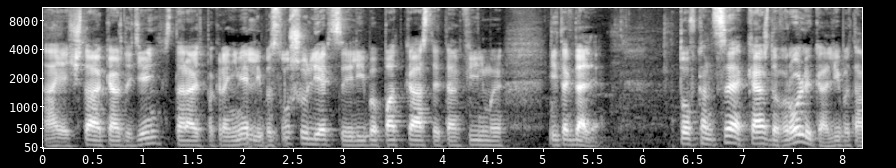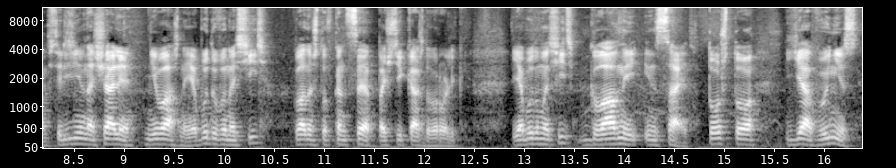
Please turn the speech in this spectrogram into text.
а я читаю каждый день, стараюсь, по крайней мере, либо слушаю лекции, либо подкасты, там, фильмы и так далее, то в конце каждого ролика, либо там в середине, в начале, неважно, я буду выносить, главное, что в конце почти каждого ролика, я буду выносить главный инсайт, то, что я вынес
